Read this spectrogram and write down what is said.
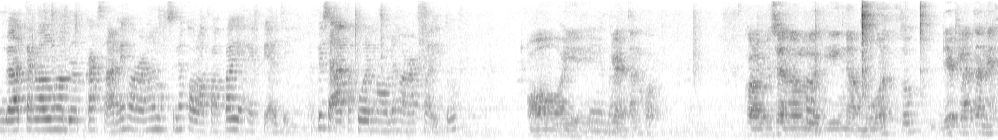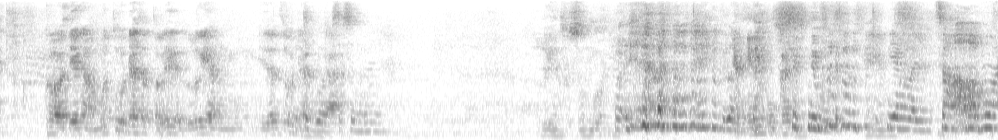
nggak terlalu ngambil perasaannya orangnya maksudnya kalau apa apa ya happy aja. Tapi saat aku emang udah ngerasa itu oh iya, iya. Kelihatan kok. Kalau misalnya lu lagi nggak mood tuh dia kelihatan ya. Kalau dia nggak mood tuh udah totally lu yang itu tuh udah itu gue nggak sesungguhnya lu yang sesungguhnya. Itu lah. yang ini bukan. Ini bukan. Ini yang lain. Sama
